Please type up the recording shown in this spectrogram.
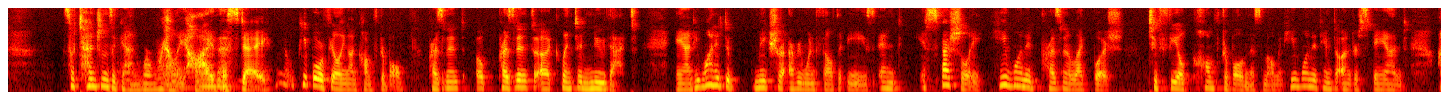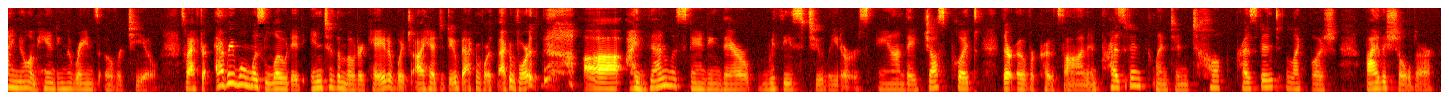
So tensions again were really high this day. You know, people were feeling uncomfortable. President, oh, President uh, Clinton knew that. And he wanted to make sure everyone felt at ease. And especially, he wanted President elect Bush to feel comfortable in this moment. He wanted him to understand, I know I'm handing the reins over to you. So after everyone was loaded into the motorcade, of which I had to do back and forth, back and forth, uh, I then was standing there with these two leaders, and they just put their overcoats on. And President Clinton took President elect Bush by the shoulder,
